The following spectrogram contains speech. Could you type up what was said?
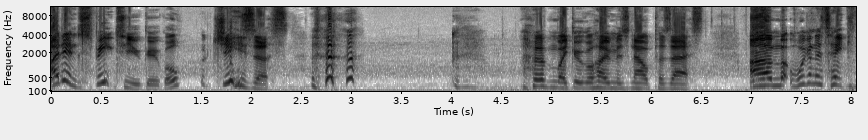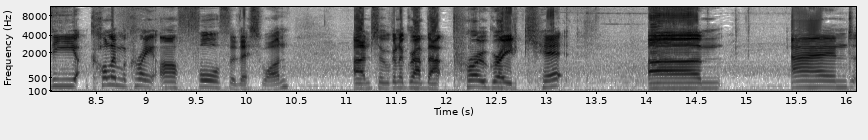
I didn't speak to you, Google. Jesus. My Google Home is now possessed. Um, we're going to take the Colin McRae R4 for this one. Um, so we're going to grab that pro grade kit. Um, and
